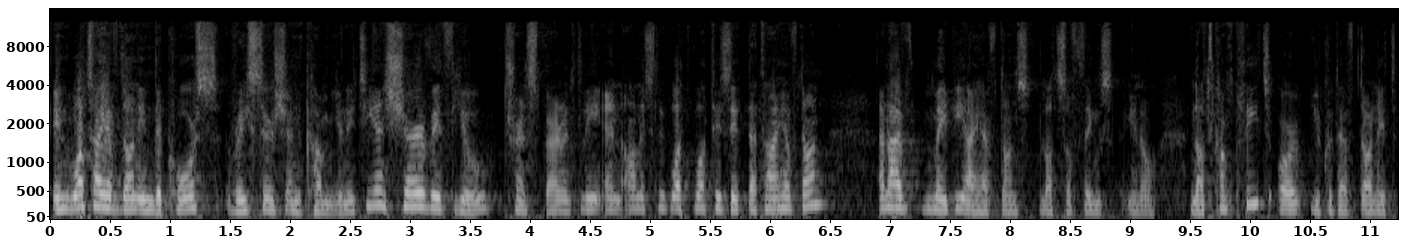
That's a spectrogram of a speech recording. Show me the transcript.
in what I have done in the course, research and community, and share with you transparently and honestly what, what is it that I have done. And I've, maybe I have done lots of things, you know, not complete, or you could have done it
